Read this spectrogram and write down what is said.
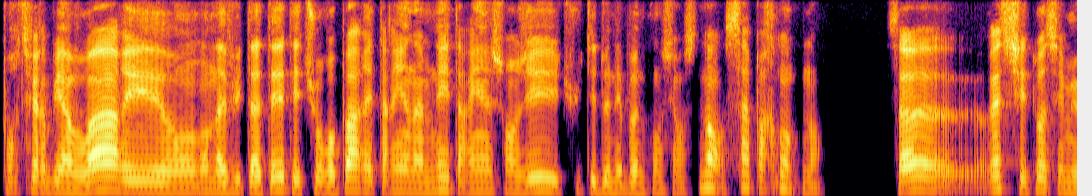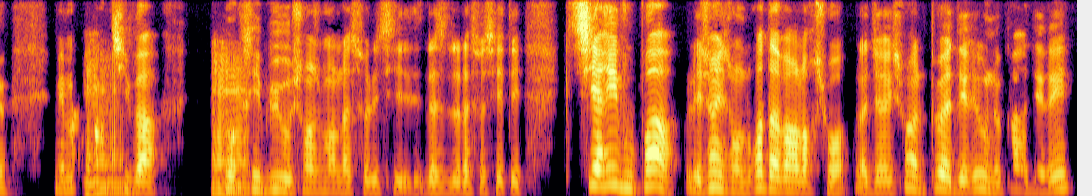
pour te faire bien voir et on, a vu ta tête et tu repars et t'as rien amené, t'as rien changé, et tu t'es donné bonne conscience? Non, ça par contre non. Ça reste chez toi, c'est mieux. Mais maintenant, tu vas. Contribue au changement de la, de la société. S'y arrive ou pas, les gens, ils ont le droit d'avoir leur choix. La direction, elle peut adhérer ou ne pas adhérer.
